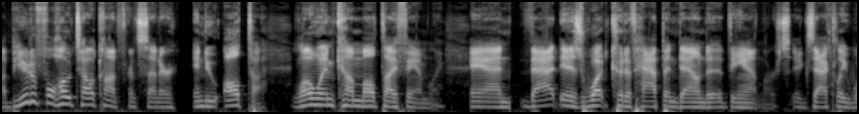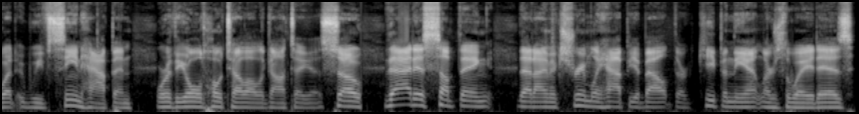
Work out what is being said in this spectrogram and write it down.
A beautiful hotel conference center into Alta, low income multifamily. And that is what could have happened down to the Antlers. Exactly what we've seen happen where the old Hotel Elegante is. So that is something that I'm extremely happy about. They're keeping the Antlers the way it is.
